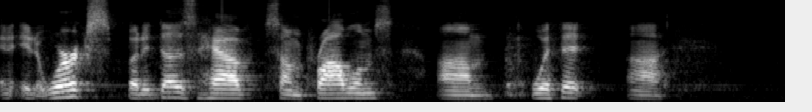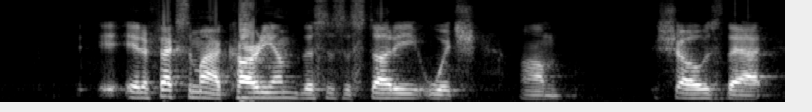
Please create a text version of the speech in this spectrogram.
it works, but it does have some problems um, with it. Uh, it affects the myocardium. This is a study which um, shows that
